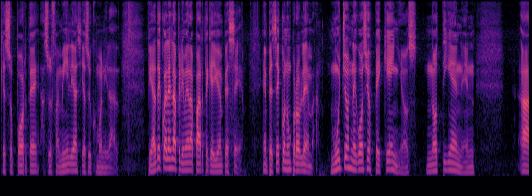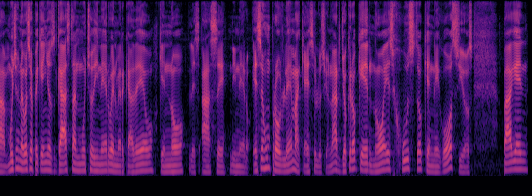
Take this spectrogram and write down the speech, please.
que soporte a sus familias y a su comunidad. Fíjate cuál es la primera parte que yo empecé. Empecé con un problema. Muchos negocios pequeños no tienen Ah, muchos negocios pequeños gastan mucho dinero en mercadeo que no les hace dinero. Ese es un problema que hay que solucionar. Yo creo que no es justo que negocios paguen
